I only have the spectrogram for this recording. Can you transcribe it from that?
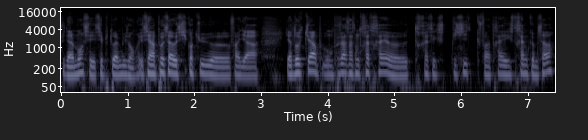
finalement, c'est c'est plutôt amusant. Et c'est un peu ça aussi quand tu. euh, Enfin, il y a, y a d'autres cas, on peut faire de façon très, très, euh, très explicite, enfin très extrême comme ça.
